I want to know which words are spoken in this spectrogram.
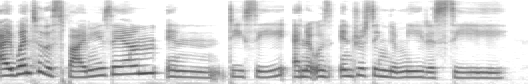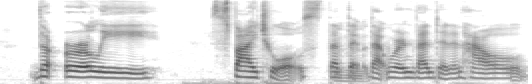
I went to the Spy Museum in DC, and it was interesting to me to see the early spy tools that Mhm. th- that were invented and how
